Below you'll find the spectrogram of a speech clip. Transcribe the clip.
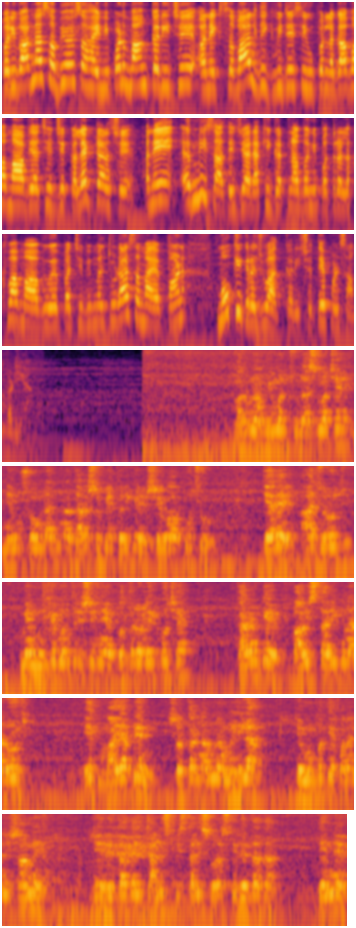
પરિવારના સભ્યોએ સહાયની પણ માંગ કરી છે અને એક સવાલ દિગ્વિજયસિંહ ઉપર લગાવવામાં આવ્યા છે, જે કલેક્ટર છે અને એમની સાથે જ્યારે આખી ઘટના બની, પત્ર લખવામાં આવ્યું એ પછી વિમલ ચુડાસમાએ પણ મૌખિક રજૂઆત કરી છે, તે પણ સાંભળીએ. મારું નામ વિમલ ચુડાસમા છે ને હું સોમનાથના ધારાસભ્ય તરીકે સેવા આપું છું. ત્યારે આજ રોજ મેં મુખ્યમંત્રીશ્રીને પત્ર લખ્યો છે, કારણ કે બાવીસ તારીખના રોજ એક માયાબેન સરકાર નામના મહિલા જે મફતિયાપરાની સામે જે રહેતા હતા, એ ચાલીસ પિસ્તાલીસ વર્ષથી રહેતા હતા, તેમને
